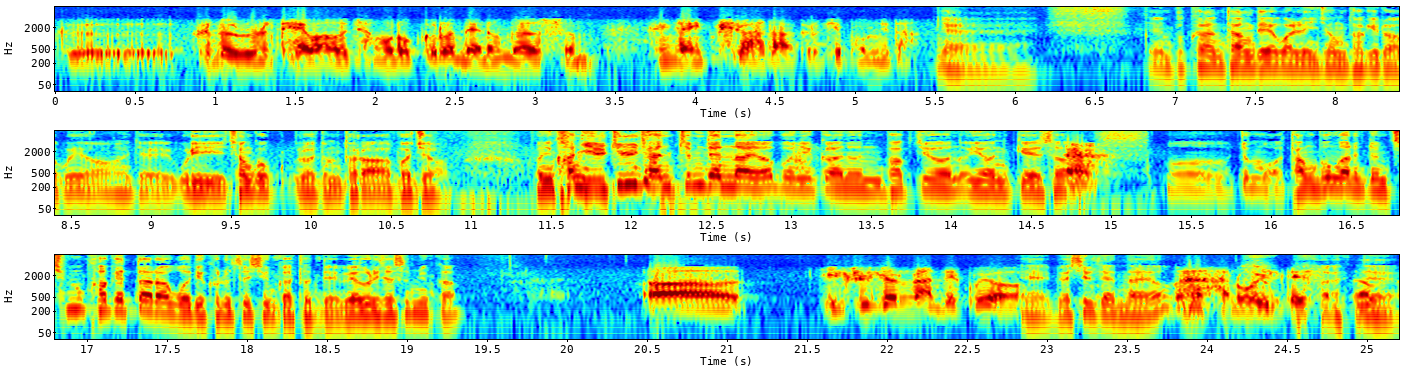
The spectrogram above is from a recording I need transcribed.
그 그들을 대화의 장으로 끌어내는 것은 굉장히 필요하다 그렇게 봅니다. 예. 지금 북한 당대회 관련 이 정도 하기로 하고요. 이제 우리 전국으로 좀 돌아보죠. 보니까 한 일주일 전쯤 됐나요? 보니까는 박지원 의원께서 어, 좀뭐 당분간은 좀 침묵하겠다라고 어디 글을 쓰신 것 같은데 왜 그러셨습니까? 어, 일주일 전은 안 됐고요. 예, 며칠 됐나요? 한 5일 됐습니다. 네.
